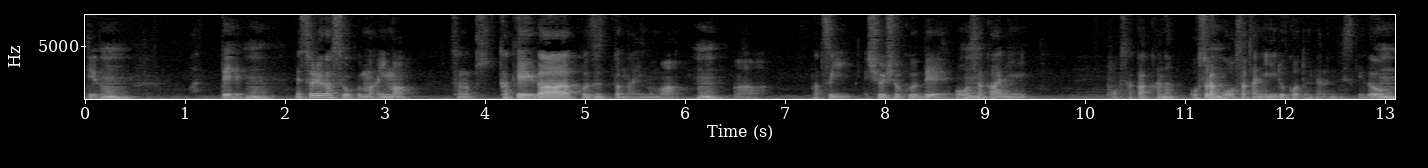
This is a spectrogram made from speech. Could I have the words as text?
ていうのもうん。あって、うん。でそれがすごくまあ今そのきっかけがこうずっとないまま、うん。まあまあ、次就職で大阪に、大阪かな？おそらく大阪にいることになるんですけど、うん。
